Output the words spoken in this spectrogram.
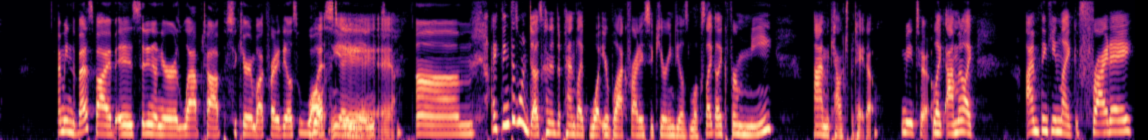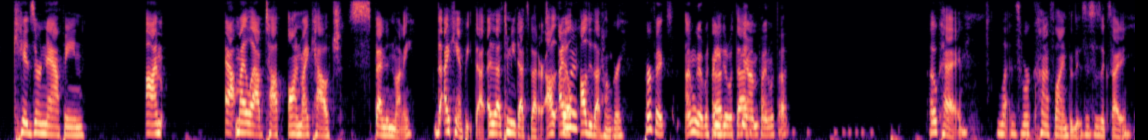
I mean, the best vibe is sitting on your laptop securing Black Friday deals whilst yeah, yeah, eating. yeah, yeah, yeah. Um, I think this one does kind of depend like what your Black Friday securing deals looks like. Like for me, I'm a couch potato. me too. Like I'm gonna like I'm thinking like Friday, kids are napping. I'm at my laptop on my couch spending money. Th- I can't beat that. I- that to me, that's better. I'll I'll, Okay. I'll do that hungry. Perfect. I'm good with Are that. you good with that? Yeah, I'm fine with that. Okay. Let's, we're kind of flying through these. This is exciting.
